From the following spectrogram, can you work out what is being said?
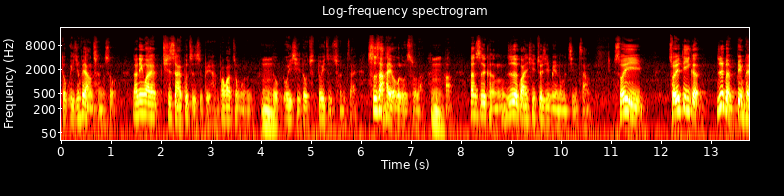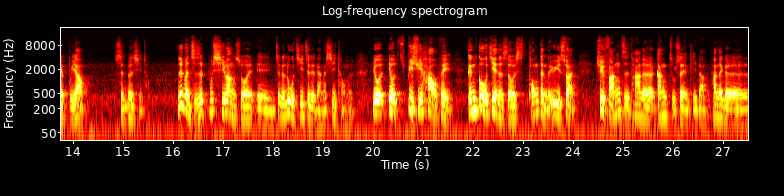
都已经非常成熟了。那另外其实还不只是北韩，包括中国的威胁都都一直存在。事实上还有俄罗斯啦，嗯，好，但是可能日俄关系最近没有那么紧张，所以所以第一个，日本并非不要神盾系统，日本只是不希望说，呃，这个陆基这个两个系统呢，又又必须耗费。跟构建的时候同等的预算，去防止它的，刚主持人也提到，它那个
